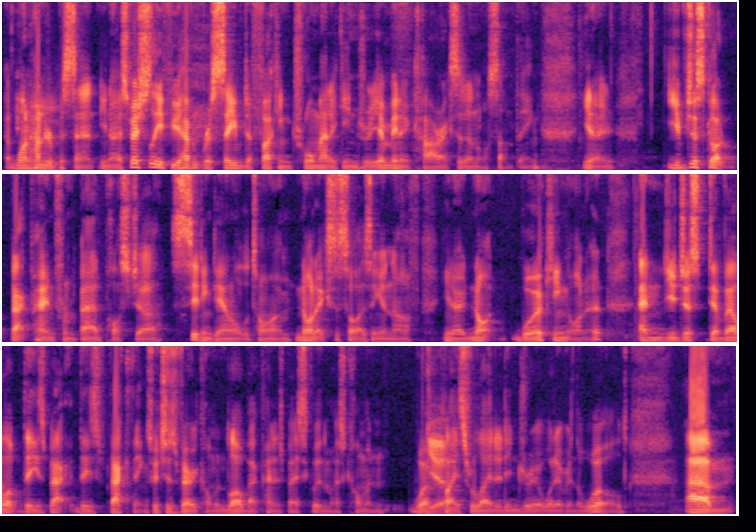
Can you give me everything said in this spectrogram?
100%. You know, especially if you haven't received a fucking traumatic injury, haven't been in a car accident or something. You know, you've just got back pain from bad posture, sitting down all the time, not exercising enough, you know, not working on it, and you just develop these back these back things, which is very common. Lower back pain is basically the most common workplace related injury or whatever in the world. Um,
